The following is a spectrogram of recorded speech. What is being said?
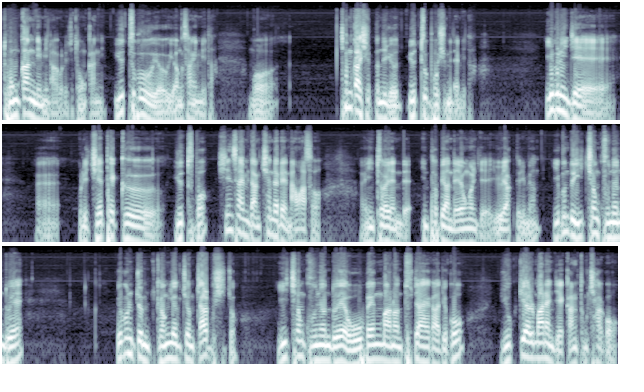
동깡님이라고 그러죠. 동깡님. 유튜브 요 영상입니다. 뭐 참가하실 분들 요, 유튜브 보시면 됩니다. 이분이 이제 에, 우리 재테크 유튜버 신사임당 채널에 나와서 인터뷰한, 인터뷰한 내용을 이제 요약드리면 이분도 2009년도에 이분 좀 경력이 좀 짧으시죠? 2009년도에 500만 원 투자해가지고 6개월 만에 이제 깡통 차고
